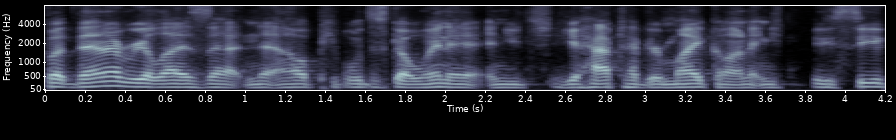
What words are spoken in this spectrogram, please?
But then I realized that now people just go in it and you you have to have your mic on and you, you see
